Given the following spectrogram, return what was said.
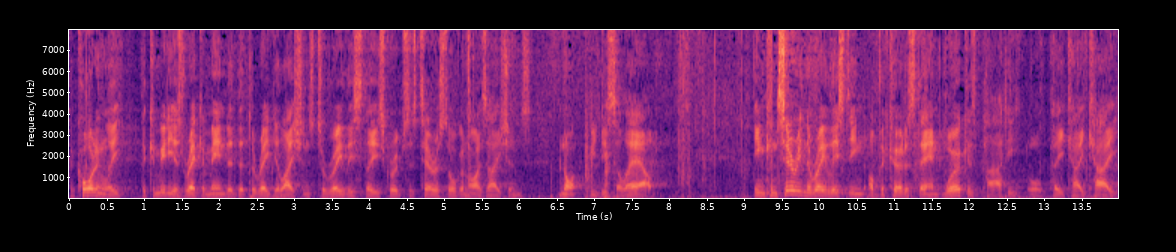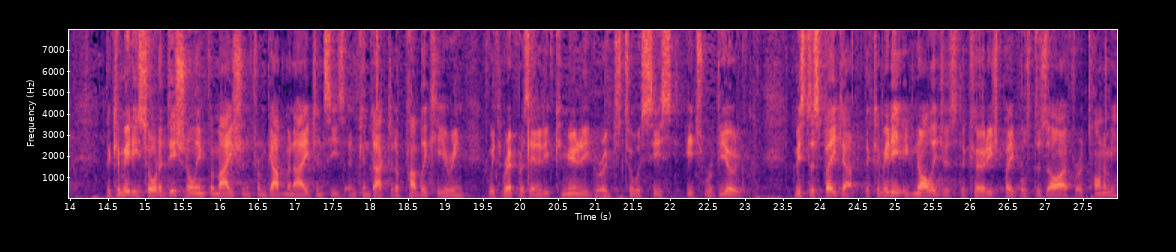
Accordingly, the committee has recommended that the regulations to relist these groups as terrorist organisations not be disallowed. In considering the relisting of the Kurdistan Workers' Party, or PKK, the committee sought additional information from government agencies and conducted a public hearing with representative community groups to assist its review. Mr Speaker, the committee acknowledges the Kurdish people's desire for autonomy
